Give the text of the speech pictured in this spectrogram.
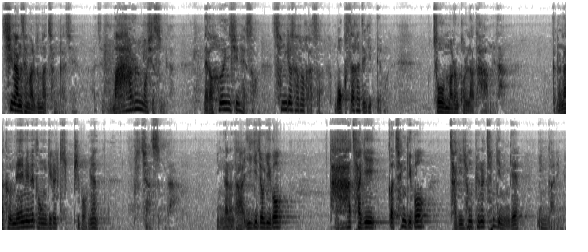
신앙생활도 마찬가지예요. 말은 멋있습니다. 내가 헌신해서 선교사로 가서 목사가 되기 때문에 좋은 말은 골라 다 합니다. 그러나 그 내면의 동기를 깊이 보면 그렇지 않습니다. 인간은 다 이기적이고 다 자기 것 챙기고 자기 형편을 챙기는 게 인간입니다.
